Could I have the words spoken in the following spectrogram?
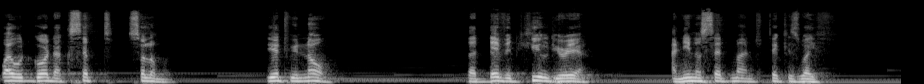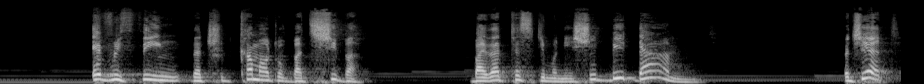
Why would God accept Solomon? Yet we know that David killed Uriah, an innocent man, to take his wife. Everything that should come out of Bathsheba by that testimony should be damned. But yet,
